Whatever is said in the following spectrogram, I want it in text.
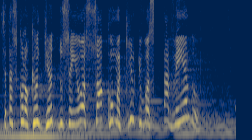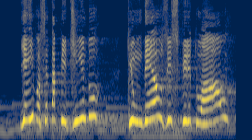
Você está se colocando diante do Senhor só como aquilo que você está vendo. E aí você está pedindo que um Deus espiritual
